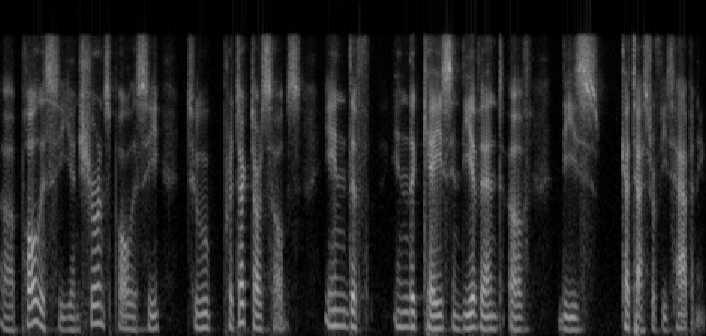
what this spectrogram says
uh, policy, insurance policy, to protect ourselves in the in the case, in the event of these catastrophes happening.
